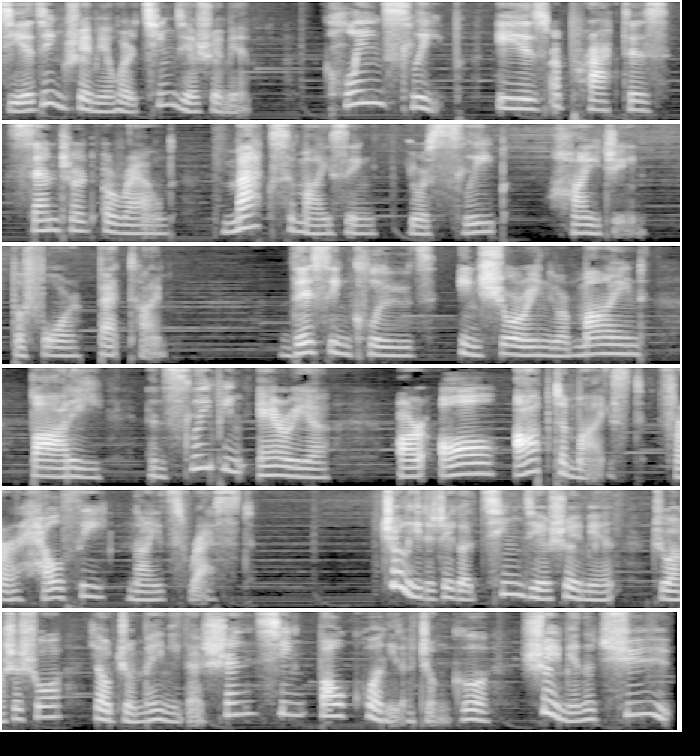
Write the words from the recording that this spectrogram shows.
洁净睡眠或者清洁睡眠。Clean sleep is a practice centered around maximizing your sleep hygiene before bedtime. This includes ensuring your mind, body, and sleeping area are all optimized for a healthy night's rest. 这里的这个清洁睡眠，主要是说要准备你的身心，包括你的整个睡眠的区域，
